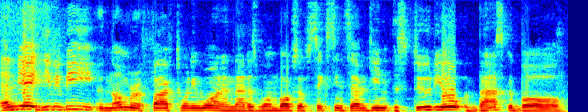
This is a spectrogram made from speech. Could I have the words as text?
NBA DBB number 521, and that is one box of 1617 Studio Basketball.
